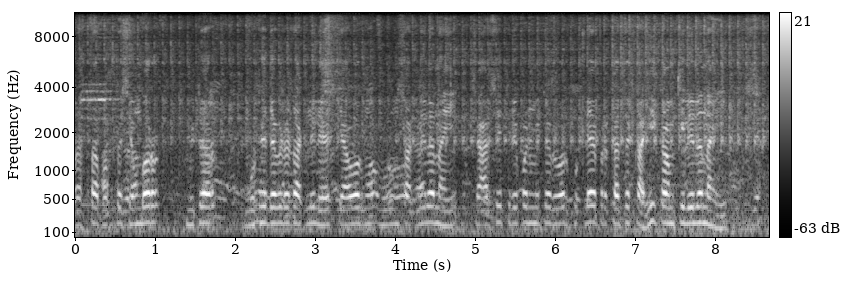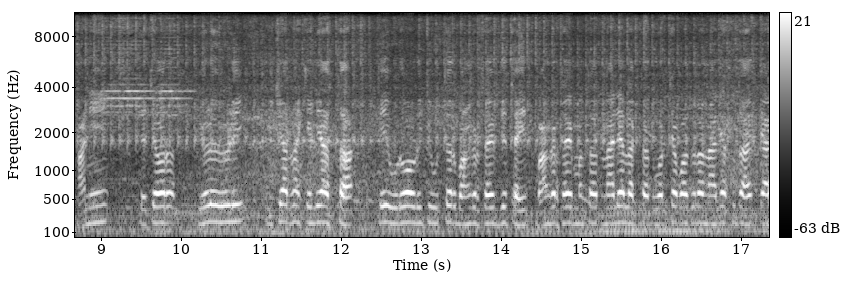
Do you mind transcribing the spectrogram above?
रस्ता फक्त शंभर मीटर मोठे दगड टाकलेले आहेत. त्यावर मुरून टाकलेलं नाही. चारशे त्रेपन्न मीटरवर कुठल्याही प्रकारचं काही काम केलेलं नाही. आणि त्याच्यावर वेळोवेळी विचारणा केली असता ते उडवाउडीचे उत्तर बांगरसाहेब देत आहेत. बांगरसाहेब म्हणतात नाल्या लागतात. वरच्या बाजूला नाल्यासुद्धा आहेत. त्या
